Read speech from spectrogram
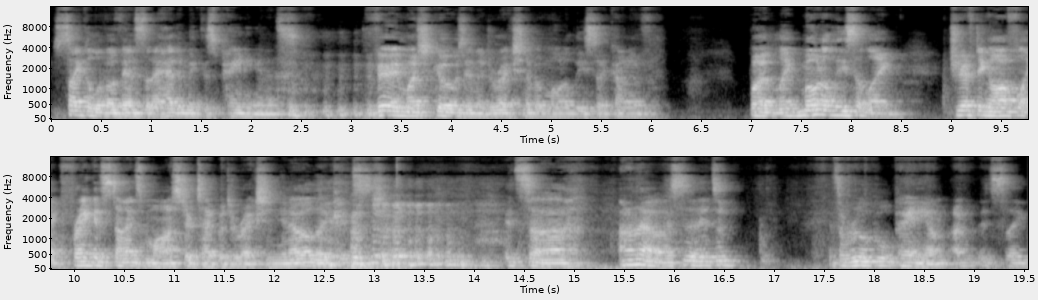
cycle of events that I had to make this painting, and it's very much goes in the direction of a Mona Lisa kind of, but like Mona Lisa like drifting off like Frankenstein's monster type of direction. You know, like it's it's uh I don't know. It's a, it's a it's a real cool painting. I'm, I'm it's like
